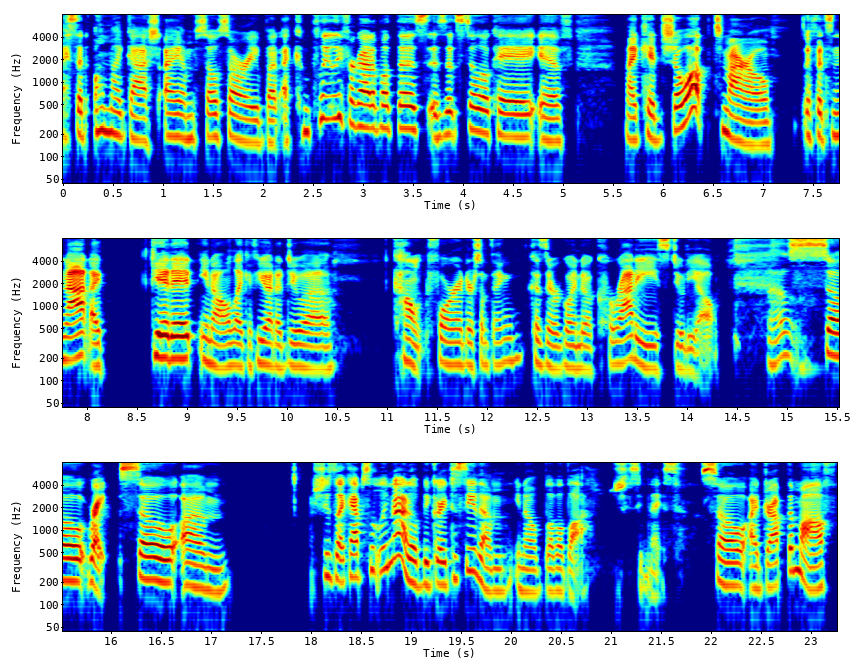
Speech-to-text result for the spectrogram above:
I said, "Oh my gosh, I am so sorry, but I completely forgot about this. Is it still okay if my kids show up tomorrow? If it's not, I get it, you know, like if you had to do a count for it or something because they were going to a karate studio. Oh. So, right. So, um she's like absolutely not. It'll be great to see them, you know, blah blah blah. She seemed nice. So, I dropped them off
